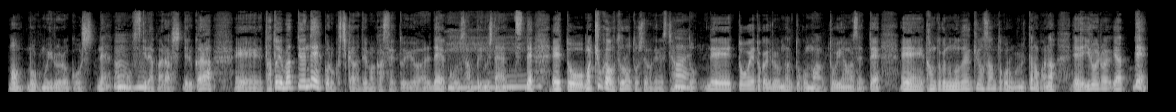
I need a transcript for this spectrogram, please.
まあ僕もいろいろこうしね、あの、好きだから知ってるから、えー例えばっていうんで、この口から出まかせというあれで、こうサンプリングしたいなっつって、えっ、と、まあ許可を取ろうとしたわけです、ちゃんと。はで、東映とかいろんなとこ、まあ問い合わせて、えー監督の野田幸雄さんのところも言ったのかな、えーいろいろやって、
